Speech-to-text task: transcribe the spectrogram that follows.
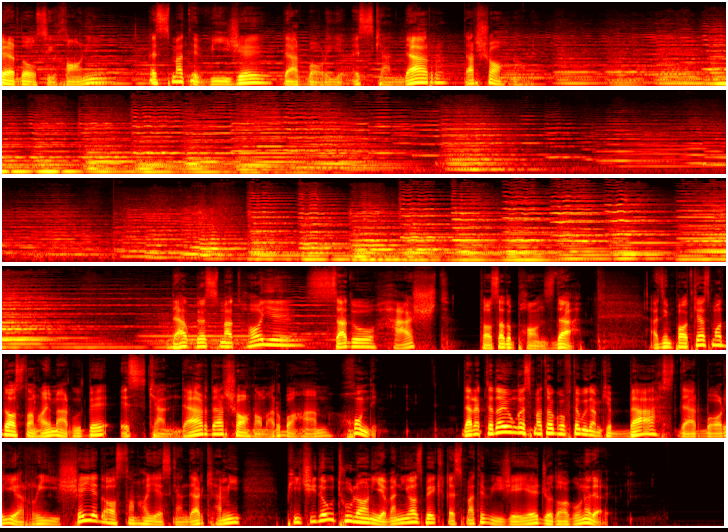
فردوسی خانی قسمت ویژه درباره اسکندر در شاهنامه. در قسمت های 108 تا 115 از این پادکست ما داستان های مربوط به اسکندر در شاهنامه رو با هم خوندیم. در ابتدای اون قسمت ها گفته بودم که بحث درباره ریشه داستان های اسکندر کمی پیچیده و طولانیه و نیاز به یک قسمت ویژه جداگونه داره.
